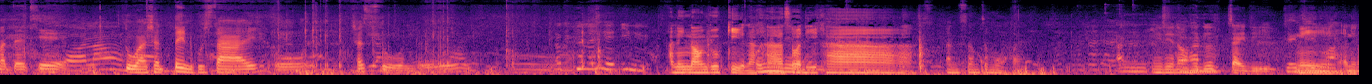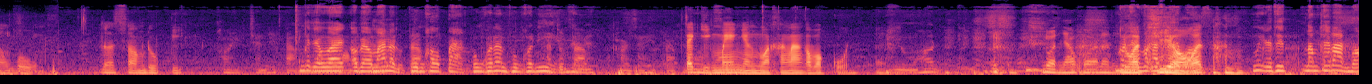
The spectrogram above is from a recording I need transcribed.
บัดได้เท่ตัวฉันเต้นผู้ชาย โอ้ยชัดศูนย์เลยอันนี้น้องยูกินะคะ สวัสดีค่ะ อันเสริมจมูกไปอันนี่เดี๋ยวน้องให้ดูใจดีเจนี่ดีวะอันนี้น้องบูมเลือดซองดูปิ มันก็จะว่าเอาไปเอามาหน่อยผมเข้าปากผมคนนั้นผมคนนี้ใช่ไหมแต่หญิงแมงยังหนวดข้างล่างกับบอกโกนหนูฮอดหนวดยาวกว่านั้นหนวดเขียวว่าสันมึงกระเทยนำไทยบ้านบ่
